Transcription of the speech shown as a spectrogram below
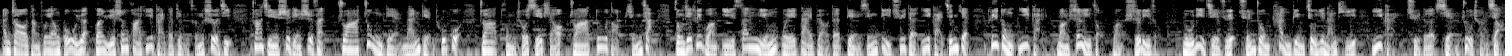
按照党中央、国务院关于深化医改的顶层设计，抓紧试点示范，抓重点难点突破，抓统筹协调，抓督导评价，总结推广以三明为代表的典型地区的医改经验，推动医改往深里走，往实里走，努力解决群众看病就医难题，医改取得显著成效。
